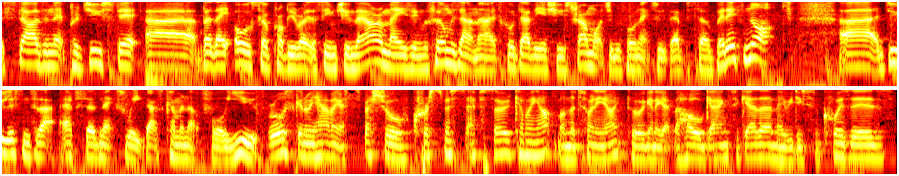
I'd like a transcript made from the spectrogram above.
starred in it, produced it, uh, but they also probably wrote the theme tune. They are amazing. The film is out now. It's called Daddy Issues. Try and watch it before next week's episode. But if not, uh, do listen to that episode next week. That's coming up for you. We're also going to be having a special Christmas episode coming up on the 29th where we're going to get the whole gang together, maybe do some quizzes,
